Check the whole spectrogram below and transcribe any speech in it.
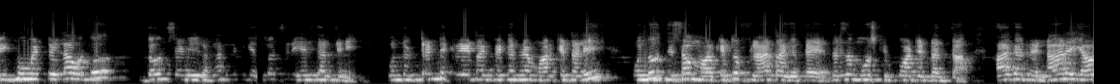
ಬಿಗ್ ಮೂವ್ಮೆಂಟ್ ಇಲ್ಲ, ಒಂದು ಡೌನ್ ಸೈಡ್ ಇಲ್ಲ. ನಾನು ನಿಮ್ಗೆ ಎಷ್ಟೊಂದ್ಸರಿ ಹೇಳ್ತಾ ಇರ್ತೀನಿ. ಒಂದು ಟ್ರೆಂಡ್ ಕ್ರಿಯೇಟ್ ಆಗ್ಬೇಕಂದ್ರೆ ಮಾರ್ಕೆಟ್ ಅಲ್ಲಿ ಒಂದು ದಿವಸ ಮಾರ್ಕೆಟ್ ಫ್ಲಾಟ್ ಆಗುತ್ತೆ. ದಟ್ ಇಸ್ ಮೋಸ್ಟ್ ಇಂಪಾರ್ಟೆಂಟ್ ಅಂತ. ಹಾಗಾದ್ರೆ ನಾಳೆ ಯಾವ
